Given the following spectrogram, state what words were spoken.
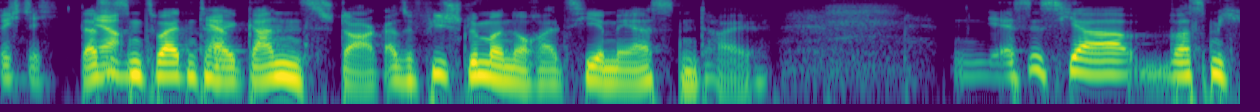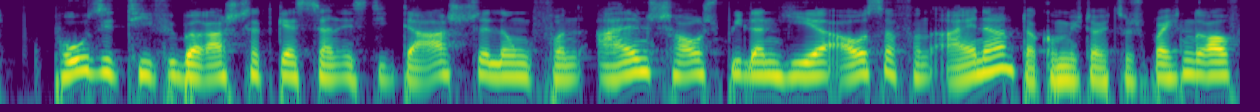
richtig. Das ja. ist im zweiten Teil ganz stark, also viel schlimmer noch als hier im ersten Teil. Es ist ja, was mich positiv überrascht hat gestern, ist die Darstellung von allen Schauspielern hier, außer von einer, da komme ich gleich zu sprechen drauf,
